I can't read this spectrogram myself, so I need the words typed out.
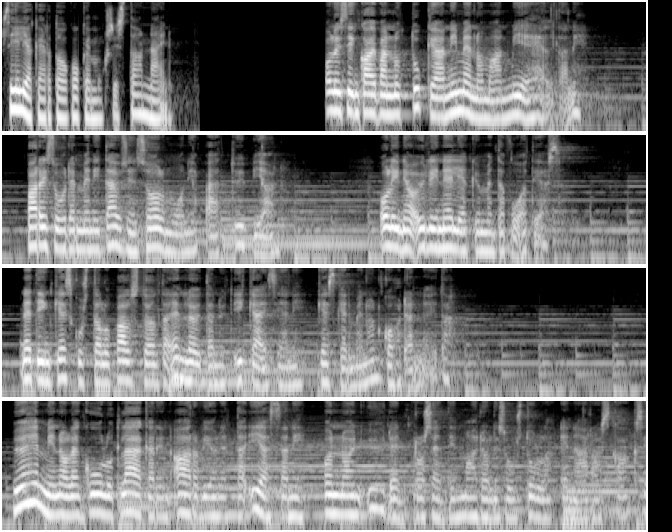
Silja kertoo kokemuksistaan näin. Olisin kaivannut tukea nimenomaan mieheltäni. Parisuhde meni täysin solmuun ja päättyi pian. Olin jo yli 40-vuotias. Netin keskustelupalstoilta en löytänyt ikäisiäni keskenmenon kohdanneita. Myöhemmin olen kuullut lääkärin arvion, että iässäni on noin yhden prosentin mahdollisuus tulla enää raskaaksi.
